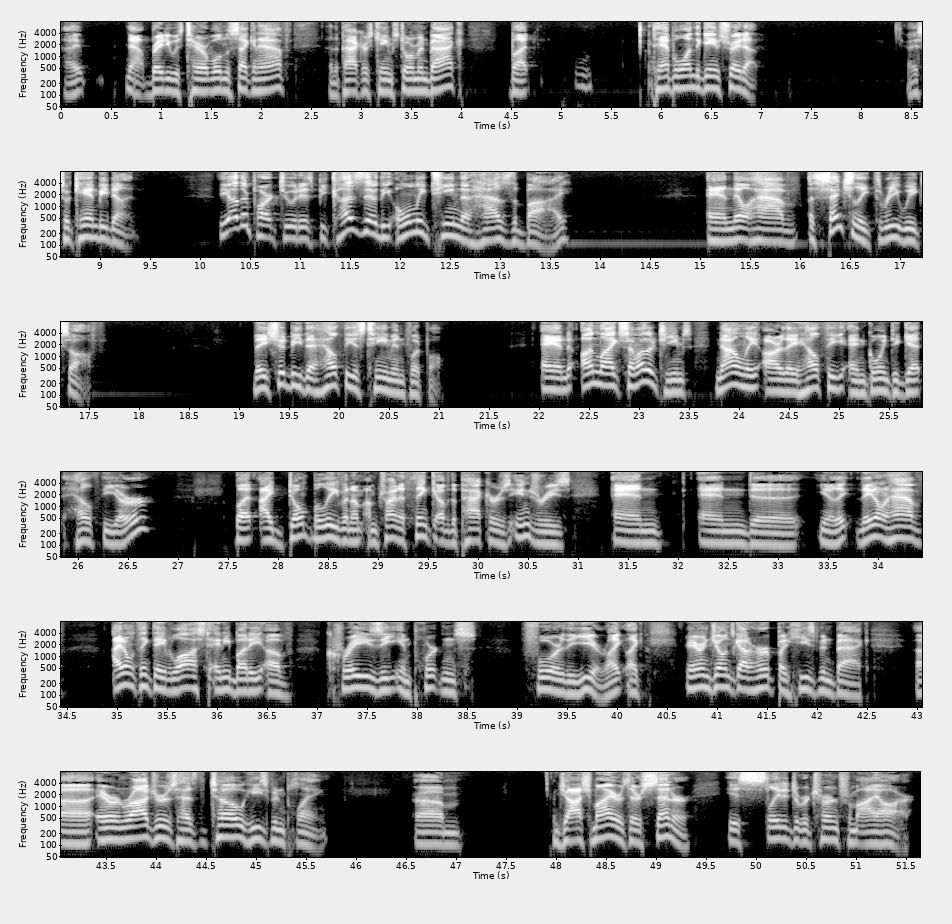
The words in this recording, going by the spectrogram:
Right? Now, Brady was terrible in the second half, and the Packers came storming back, but Tampa won the game straight up. Okay, so it can be done. The other part to it is because they're the only team that has the bye and they'll have essentially three weeks off. They should be the healthiest team in football. And unlike some other teams, not only are they healthy and going to get healthier, but I don't believe, and I'm, I'm trying to think of the Packers' injuries, and and uh, you know they they don't have, I don't think they've lost anybody of crazy importance for the year, right? Like Aaron Jones got hurt, but he's been back. Uh, Aaron Rodgers has the toe. He's been playing. Um, Josh Myers, their center, is slated to return from IR.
